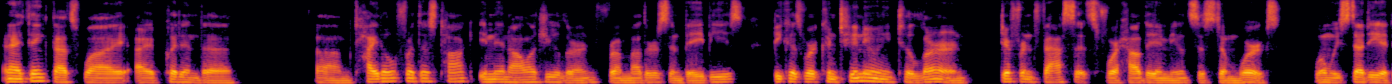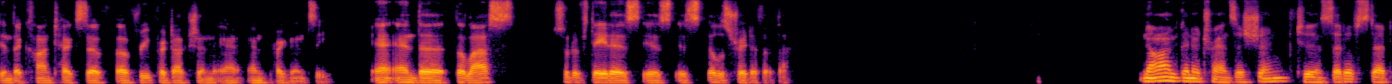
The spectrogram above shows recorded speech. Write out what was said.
and I think that's why I put in the um, title for this talk, Immunology Learned from Mothers and Babies, because we're continuing to learn different facets for how the immune system works when we study it in the context of, of reproduction and, and pregnancy. And, and the, the last sort of data is, is, is illustrative of that. Now I'm going to transition to instead of step,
